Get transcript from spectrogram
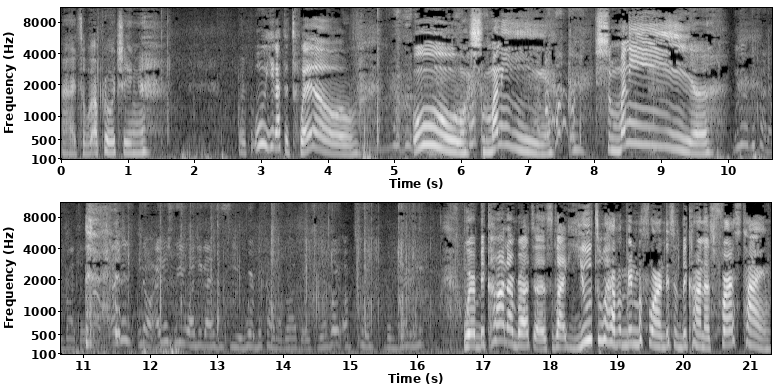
All right, so we're approaching. Ooh, you got the 12. Ooh, shmoney. Shmoney. We're gonna be kind brothers. I just no, I just really want you guys to see where Bicana brought. We're going up to the very Where Bicana brought us. Like, you two haven't been before, and this is Bicana's first time.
